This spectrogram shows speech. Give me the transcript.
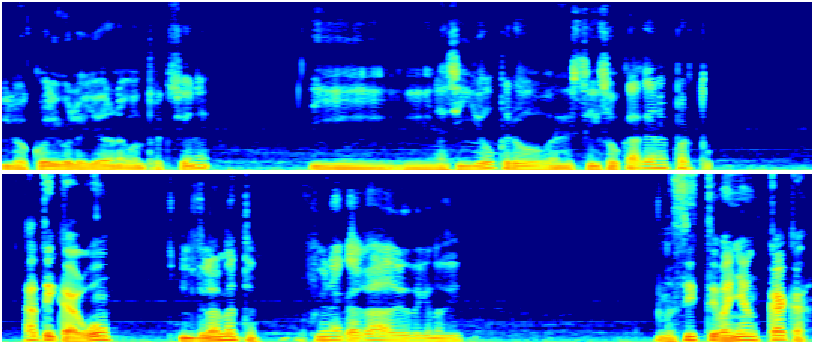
Y los cólicos le llevaron a contracciones. Y, y nací yo, pero en- se hizo caca en el parto. Ah, te cagó. Literalmente. Fui una cagada desde que nací. Naciste bañado en caca.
